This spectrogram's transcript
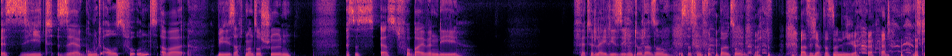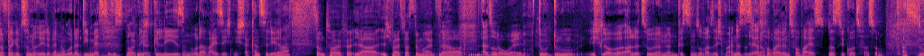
es sieht sehr gut aus für uns, aber wie sagt man so schön, es ist erst vorbei, wenn die fette Lady singt oder so? Ist das im Football so? Was? Was? Ich habe das noch nie gehört. Ich glaube, da gibt es so eine Redewendung. Oder die Messe ist noch okay. nicht gelesen oder weiß ich nicht. Da kannst du dir. Was zum Teufel? Ja, ich weiß, was du meinst. Ja. Aber also, no way. Du, du, mhm. ich glaube, alle Zuhörenden wissen so, was ich meine. Das ist ich erst vorbei, wenn es vorbei ist. Das ist die Kurzfassung. Ach so.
